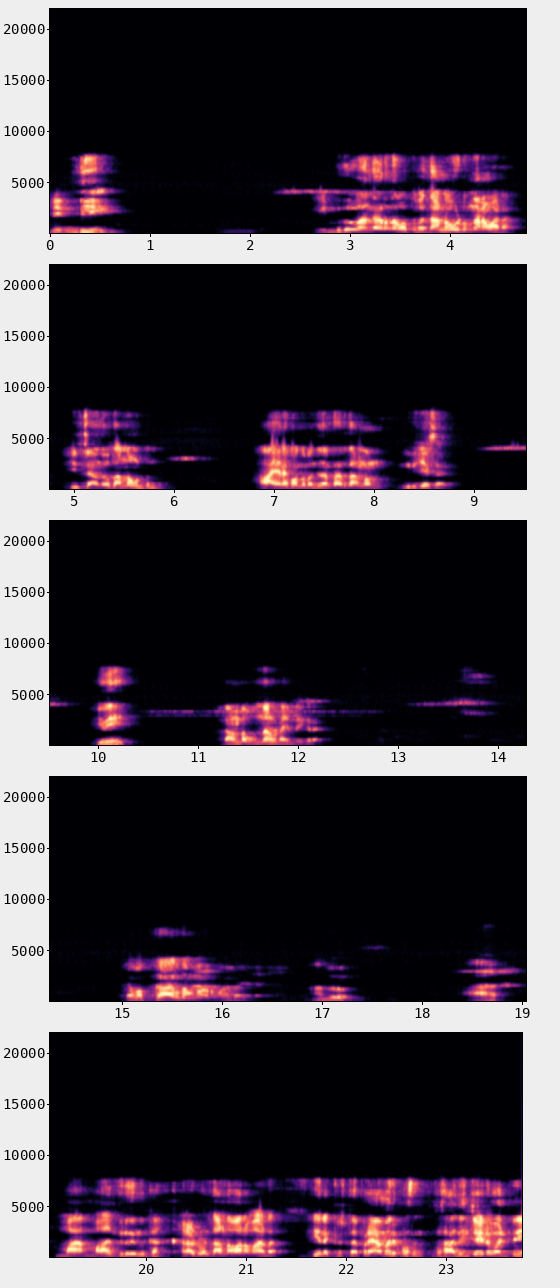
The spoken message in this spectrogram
ఎండి ఎండుదో బంగారం మొత్తం దండం ఒకటి ఉందన్నమాట. నిత్యానంద దండం ఉంటుంది. ఆయన కొంతమంది అంటారు దండం విరిచేశాడు ఇది దండం ఉందన్నమాట ఆయన దగ్గర. చమత్కార దండం అనమాట అందులో ఆ మా మాంత్రుడిని కలటువంటి దండం అనమాట ఈయన కృష్ణ ప్రేమని ప్రసాదించేటువంటి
